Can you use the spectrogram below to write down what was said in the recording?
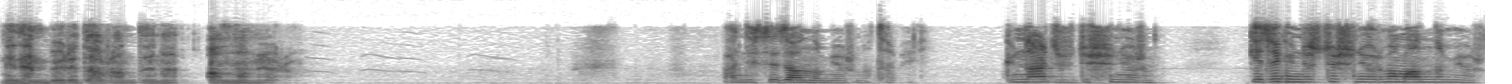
neden böyle davrandığını anlamıyorum. Ben de sizi anlamıyorum Ata Bey. Günlerdir düşünüyorum. Gece gündüz düşünüyorum ama anlamıyorum.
